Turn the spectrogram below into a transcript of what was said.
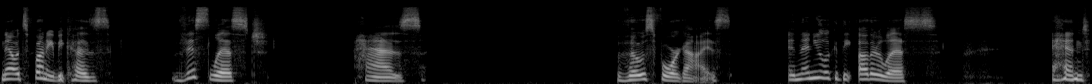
Now it's funny because this list has those four guys. And then you look at the other lists, and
